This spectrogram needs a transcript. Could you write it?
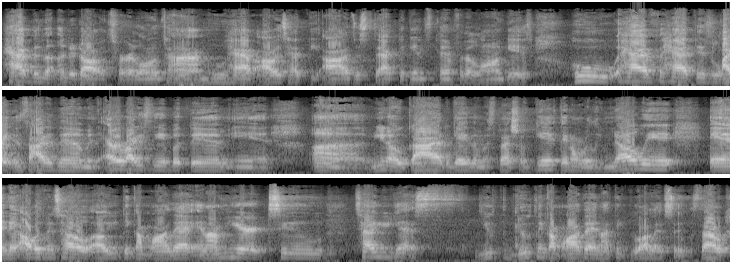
have been the underdogs for a long time, who have always had the odds stacked against them for the longest, who have had this light inside of them and everybody see it but them and um, you know god gave them a special gift. They don't really know it. And they always been told oh you think i'm all that? And i'm here to tell you yes you do think i'm all that and i think you all that too so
